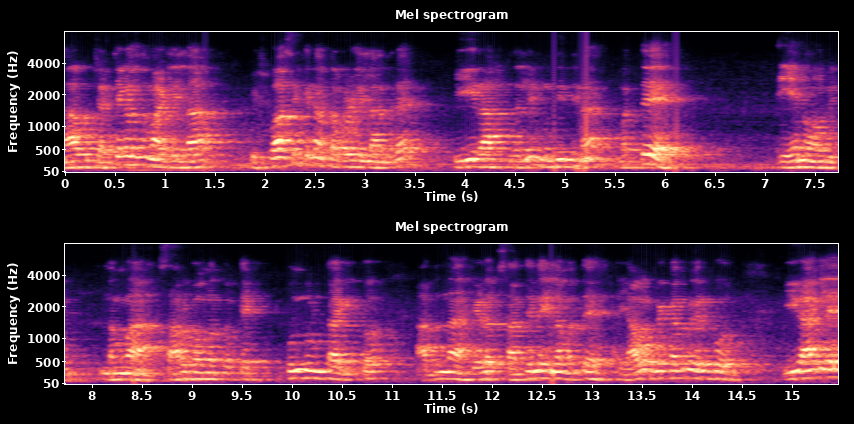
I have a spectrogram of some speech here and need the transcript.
ನಾವು ಚರ್ಚೆಗಳನ್ನು ಮಾಡಲಿಲ್ಲ. ವಿಶ್ವಾಸಕ್ಕೆ ನಾವು ತಗೊಳ್ಳಿಲ್ಲ ಅಂದ್ರೆ ಈ ರಾಷ್ಟ್ರದಲ್ಲಿ ಮುಂದಿನ ದಿನ ಮತ್ತೆ ಏನು ನಮ್ಮ ಸಾರ್ವಭೌಮತ್ವಕ್ಕೆ ಕುಂದು ಉಂಟಾಗಿತ್ತೋ ಅದನ್ನ ಹೇಳೋಕೆ ಸಾಧ್ಯನೇ ಇಲ್ಲ. ಮತ್ತೆ ಯಾವಾಗ ಬೇಕಾದರೂ ಇರ್ಬೋದು. ಈಗಾಗಲೇ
